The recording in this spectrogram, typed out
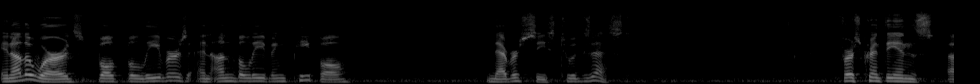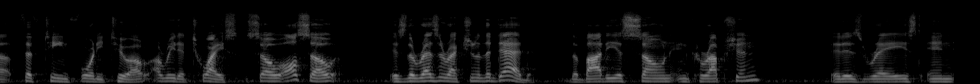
In other words, both believers and unbelieving people never cease to exist. 1 Corinthians uh, 15 42. I'll, I'll read it twice. So also is the resurrection of the dead. The body is sown in corruption, it is raised in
